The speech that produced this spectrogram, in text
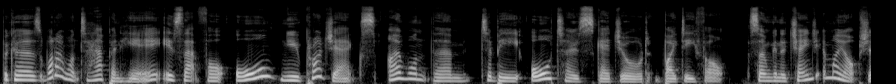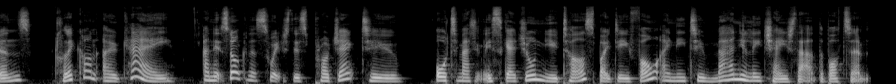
because what I want to happen here is that for all new projects, I want them to be auto scheduled by default. So I'm going to change it in my options, click on OK, and it's not going to switch this project to automatically schedule new tasks by default. I need to manually change that at the bottom.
